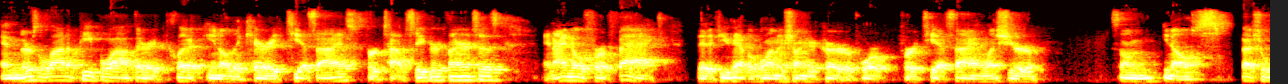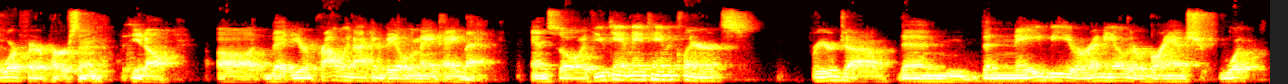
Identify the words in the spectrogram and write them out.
and there's a lot of people out there that you know that carry TSIs for top secret clearances. And I know for a fact that if you have a blemish on your credit report for a TSI, unless you're some you know special warfare person, you know uh, that you're probably not going to be able to maintain that. And so if you can't maintain the clearance for your job, then the Navy or any other branch, what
